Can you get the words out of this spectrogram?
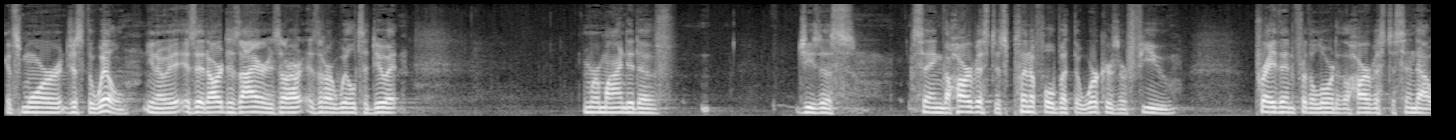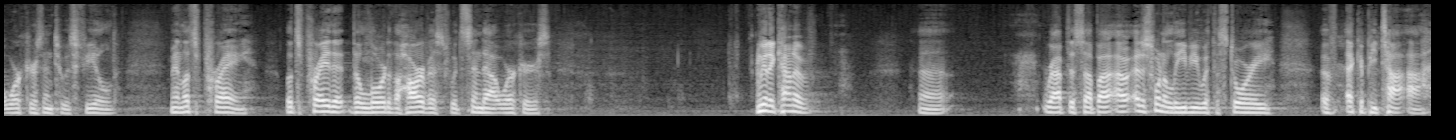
It's more just the will. You know, is it our desire? Is, our, is it our will to do it? I'm reminded of Jesus saying, The harvest is plentiful, but the workers are few. Pray then for the Lord of the harvest to send out workers into his field. Man, let's pray. Let's pray that the Lord of the harvest would send out workers. I'm going to kind of uh, wrap this up. I, I just want to leave you with the story of Ekapita'a.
